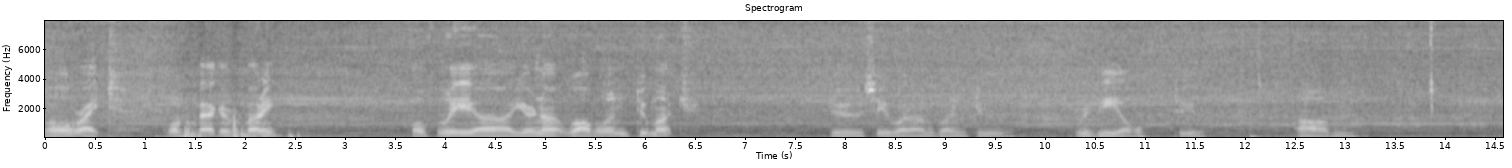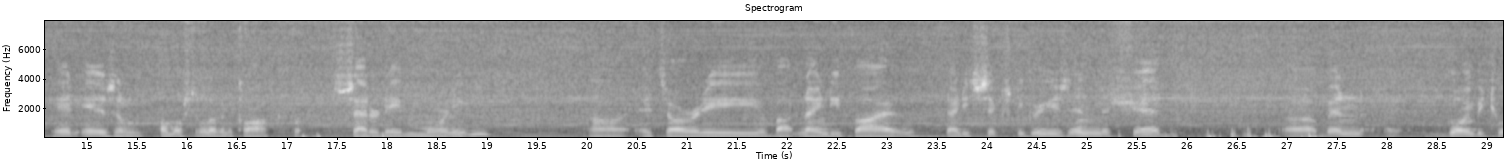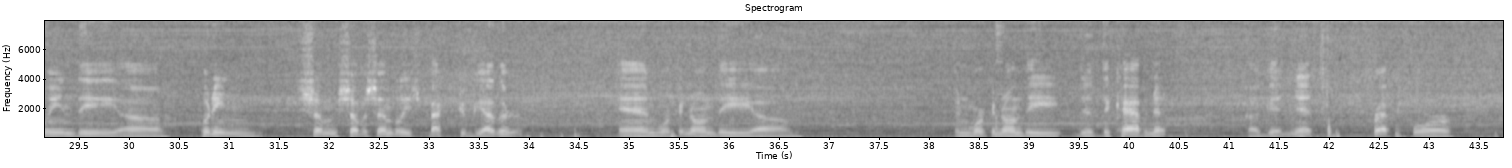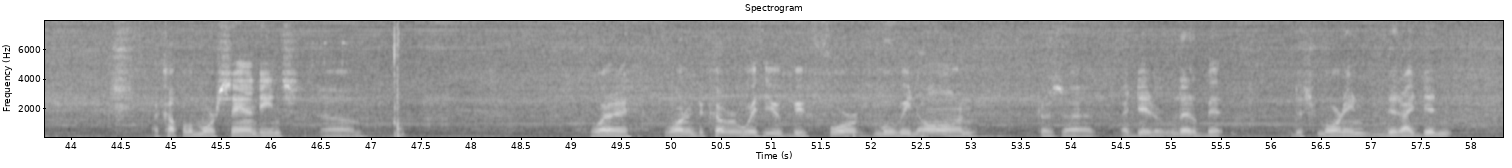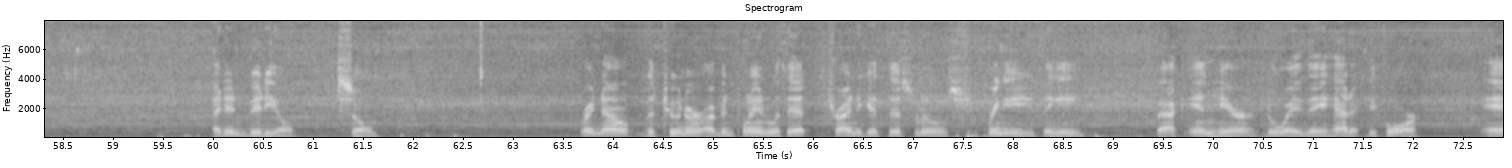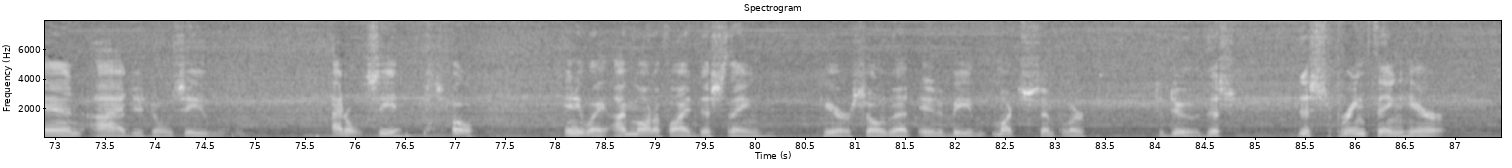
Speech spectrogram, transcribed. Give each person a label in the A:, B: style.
A: All right, welcome back everybody. Hopefully uh, you're not wobbling too much to see what I'm going to reveal to you. Um, it is a, almost 11 o'clock Saturday morning. Uh, it's already about 95, 96 degrees in the shed. Uh, been uh, going between the uh, putting some sub-assemblies back together and working on the uh, and working on the the, the cabinet uh, getting it prepped for a couple of more sandings. Um, what I wanted to cover with you before moving on because uh, I did a little bit this morning that I didn't I didn't video. So right now the tuner, I've been playing with it, trying to get this little springy thingy back in here the way they had it before. And I just don't see, I don't see it. So anyway, I modified this thing here so that it'd be much simpler to do. This this spring thing here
